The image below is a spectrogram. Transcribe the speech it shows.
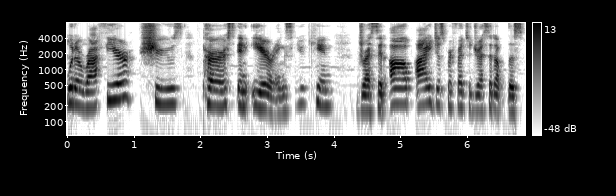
with a raffia, shoes, purse, and earrings. You can dress it up. I just prefer to dress it up this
